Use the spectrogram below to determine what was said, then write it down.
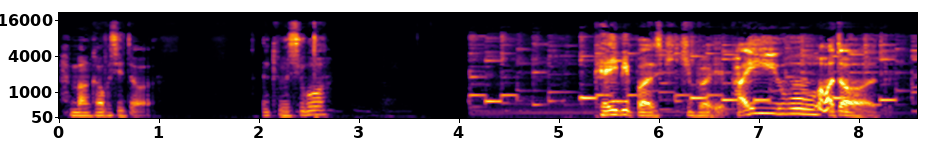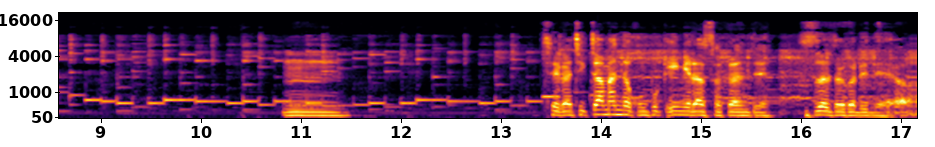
한번 가보시죠. 두시고 베이비 버스 키키보이 바이오 허전. 음. 제가 직접 만든 공포 게임이라서 그런지 수덜덜거리네요.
